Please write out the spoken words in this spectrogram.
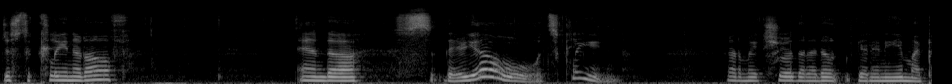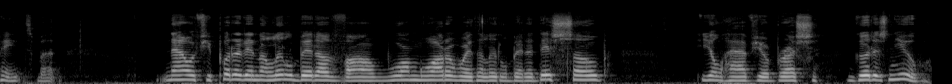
just to clean it off and uh, there you go, it's clean. Got to make sure that I don't get any in my paints, but now if you put it in a little bit of uh, warm water with a little bit of dish soap, you'll have your brush good as new.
